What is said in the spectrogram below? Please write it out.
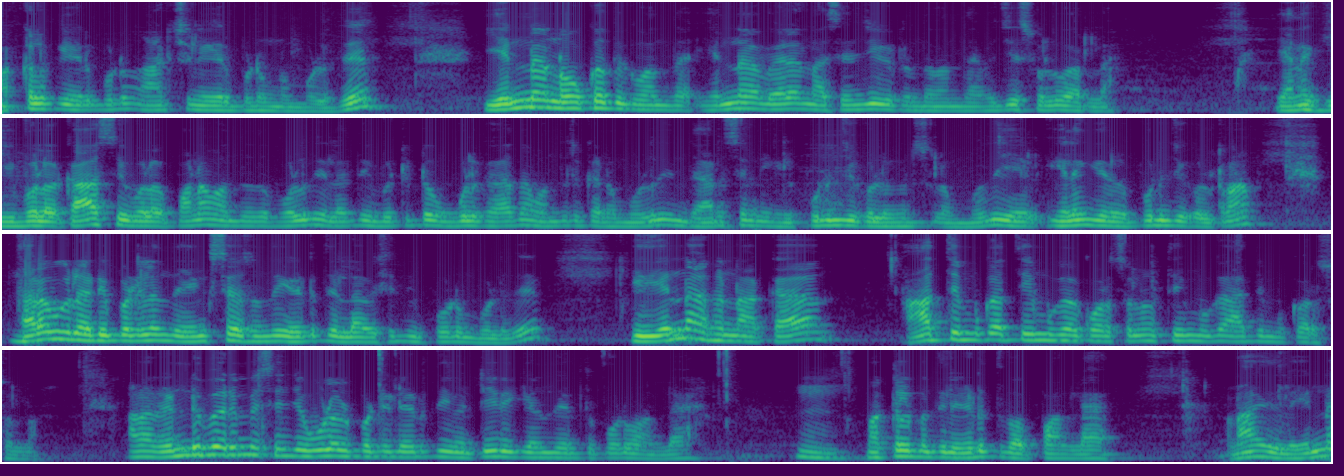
மக்களுக்கும் ஏற்படும் ஆட்சியிலும் ஏற்படும் பொழுது. என்ன நோக்கத்துக்கு வந்தேன்? என்ன வேலை நான் செஞ்சுக்கிட்டு இருந்தேன்? வந்தேன். விஜய் சொல்லுவார்ல எனக்கு இவ்வளோ காசு இவ்வளோ பணம் வந்தது பொழுது எல்லாத்தையும் விட்டுட்டு உங்களுக்காக தான் வந்திருக்கிற பொழுது இந்த அரசை நீங்கள் புரிஞ்சு கொள்ளுங்கன்னு சொல்லும்போது இளைஞர்கள் புரிஞ்சு கொள்கிறான் தரவுகள் அடிப்படையில் இந்த யங்ஸ்டர்ஸ் வந்து எடுத்து எல்லா விஷயத்தையும் போடும் பொழுது இது என்ன ஆகுனாக்கா அதிமுக திமுக குறை சொல்லும் திமுக அதிமுக குறை சொல்லும் ஆனால் ரெண்டு பேருமே செஞ்ச ஊழல் பட்டியல் எடுத்து இவன் டிவிக்கு வந்து எடுத்து போடுவான்ல. மக்கள் மத்தியில் எடுத்து வைப்பான்ல? ஆனால் இதில் என்ன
